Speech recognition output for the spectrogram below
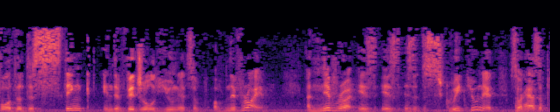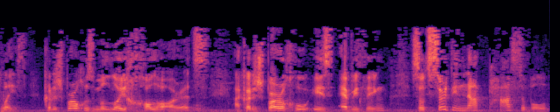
for the distinct individual units of, of Nivraim. A nivra is, is, is a discrete unit, so it has a place. Kadosh Baruch Hu is Meloi Chol Haaretz. Kadosh Baruch Hu is everything. So it's certainly not possible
